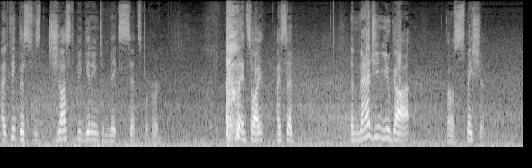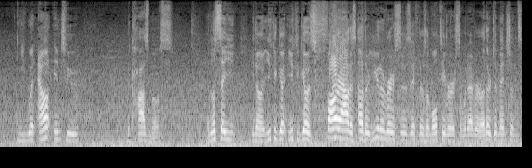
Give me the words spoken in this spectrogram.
I think this was just beginning to make sense to her. and so I, I said, imagine you got on a spaceship and you went out into the cosmos. And let's say you, you know you could go you could go as far out as other universes if there's a multiverse or whatever, other dimensions.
